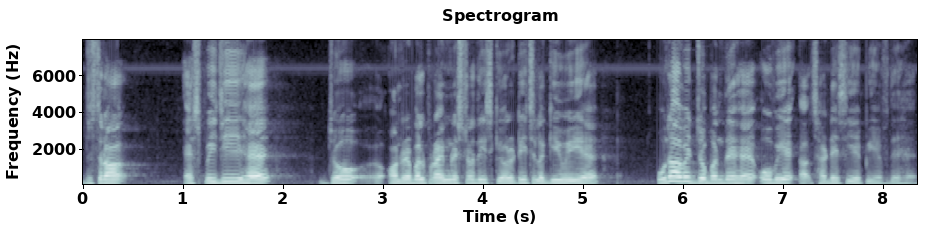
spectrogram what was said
ਜਿਸ ਤਰ੍ਹਾਂ ਐਸਪੀਜੀ ਹੈ ਜੋ ਆਨਰੇਬਲ ਪ੍ਰਾਈਮ ਮਿਨਿਸਟਰ ਦੀ ਸਿਕਿਉਰਿਟੀ 'ਚ ਲੱਗੀ ਹੋਈ ਹੈ ਉਹਨਾਂ ਵਿੱਚ ਜੋ ਬੰਦੇ ਹੈ ਉਹ ਵੀ ਸਾਡੇ ਸੀਏਪੀਐਫ ਦੇ ਹੈ।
